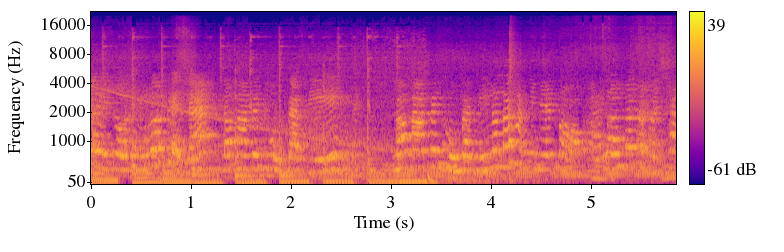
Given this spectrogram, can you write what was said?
ไทโดนเราเสร็จแล้ว เรามาเป็นถุงแบบนี้ เรามาเป็นถุงแบบนี้แล้วเราทำยังไงต่อคะ เราก็จะมาชั่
